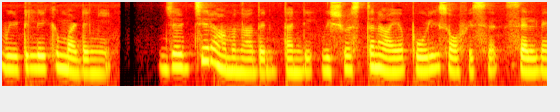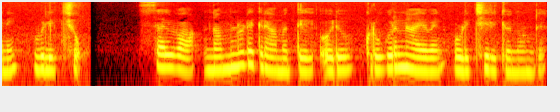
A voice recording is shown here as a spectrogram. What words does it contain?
വീട്ടിലേക്ക് മടങ്ങി. ജഡ്ജി രാമനാഥൻ തന്റെ വിശ്വസ്തനായ പോലീസ് ഓഫീസർ സെൽവനെ വിളിച്ചു. സെൽവ നമ്മളുടെ ഗ്രാമത്തിൽ ഒരു ക്രൂരനായവൻ ഒളിച്ചിരിക്കുന്നുണ്ട്.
